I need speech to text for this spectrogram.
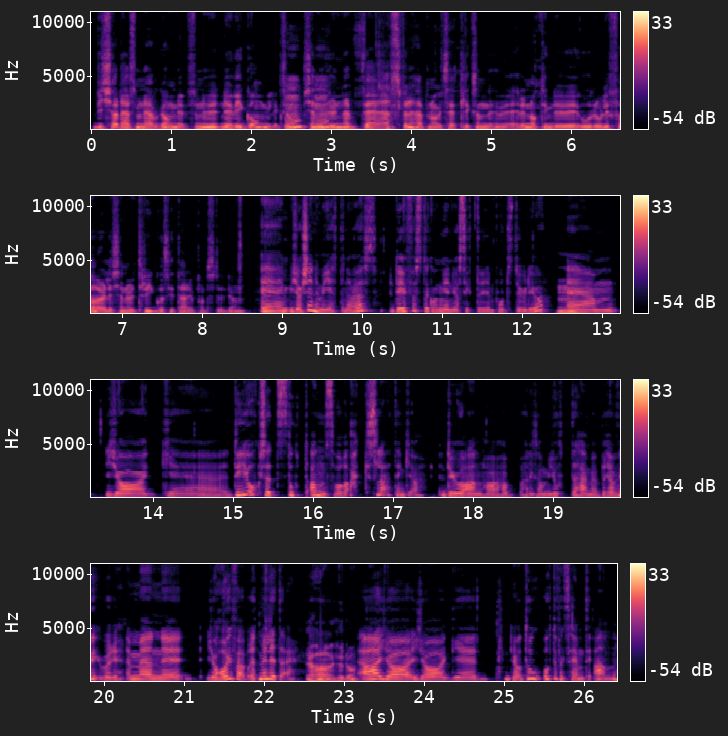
vi kör det här som en övergång nu, för nu, nu är vi igång. Liksom. Mm, känner du dig nervös för det här på något sätt? Liksom, är det någonting du är orolig för eller känner du dig trygg att sitta här i poddstudion? Eh, jag känner mig jättenervös. Det är första gången jag sitter i en poddstudio. Eh, jag, eh, det är också ett stort ansvar att axla, tänker jag. Du och Ann har, har, har liksom gjort det här med bravur. Men eh, jag har ju förberett mig lite. Jaha, hur då? Ja, jag, jag, eh, jag tog, åkte faktiskt hem till Ann.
